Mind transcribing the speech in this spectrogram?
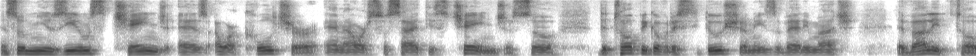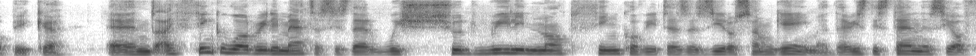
and so museums change as our culture and our societies change. So the topic of restitution is very much a valid topic uh, and I think what really matters is that we should really not think of it as a zero sum game. There is this tendency of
